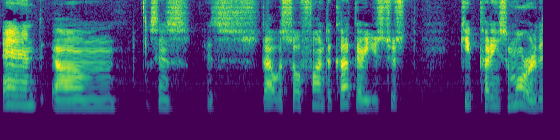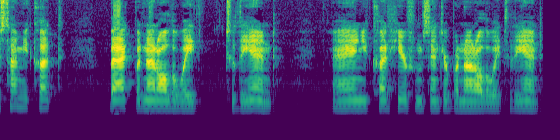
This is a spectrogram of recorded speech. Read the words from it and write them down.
And um, since it's that was so fun to cut there, you just keep cutting some more. This time you cut back, but not all the way to the end. And you cut here from center, but not all the way to the end.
